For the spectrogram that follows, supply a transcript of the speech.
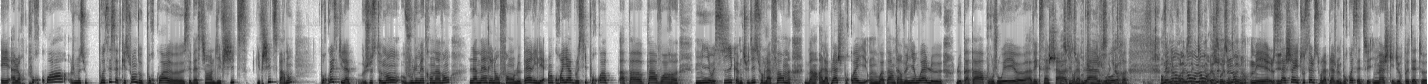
Et alors pourquoi Je me suis posé cette question de pourquoi euh, Sébastien Lifshitz, Lifshitz, pardon, pourquoi est-ce qu'il a justement voulu mettre en avant la mère et l'enfant? Le père, il est incroyable aussi. Pourquoi à pas pas avoir euh, mis aussi, comme tu dis, sur la forme, ben à la plage, pourquoi il- on ne voit pas intervenir ouais le le papa pour jouer euh, avec Sacha Parce que sur la plage ou autre? heures. En fait, le problème, c'est que tous les persos, ils sont non, très bien. mais Et- Sacha est tout seul sur la plage. Mais pourquoi cette image qui dure peut-être euh,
